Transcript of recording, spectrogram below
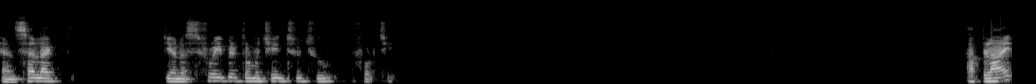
and select GNS 3 virtual machine 2240. Apply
